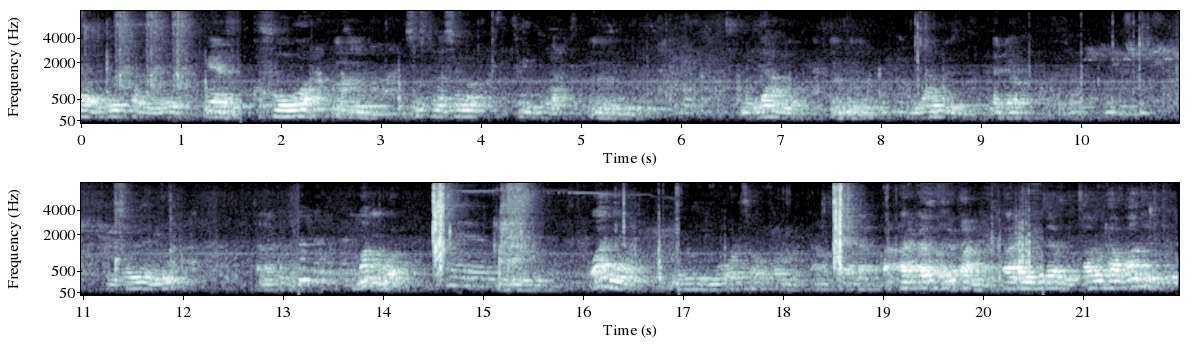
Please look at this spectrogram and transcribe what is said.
I passed there on this time, Yes. kufungua. Mm-hmm. Sisi tunasema kuibua. Mm-hmm. Mlango. Mm-hmm. Mlango. The door. Niseme ni Makwa. Wanya. I, would have wanted to,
